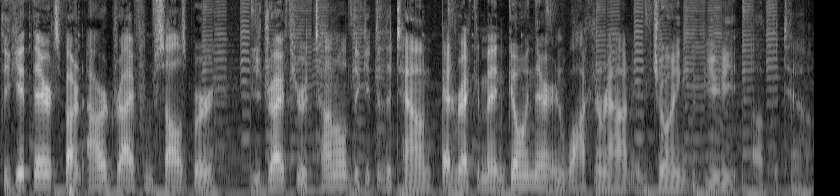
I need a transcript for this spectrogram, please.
To get there, it's about an hour drive from Salzburg. You drive through a tunnel to get to the town. I'd recommend going there and walking around enjoying the beauty of the town.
